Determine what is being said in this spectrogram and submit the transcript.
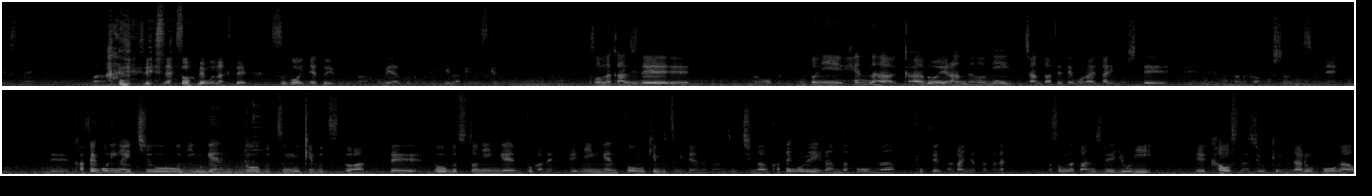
ですね。まあ実際 そうでもなくてすごいねというふうにま褒め合うこともできるわけですけどもそんな感じで、えー、本当に変なカードを選んだのにちゃんと当ててもらえたりもして、えー、なかなか面白いんですよね。でカテゴリーが一応人間動物無機物とあって動物と人間とかね人間と無機物みたいな感じで違うカテゴリー選んだ方が得点高いんだったかな、まあ、そんな感じでよりカオスな状況になる方が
